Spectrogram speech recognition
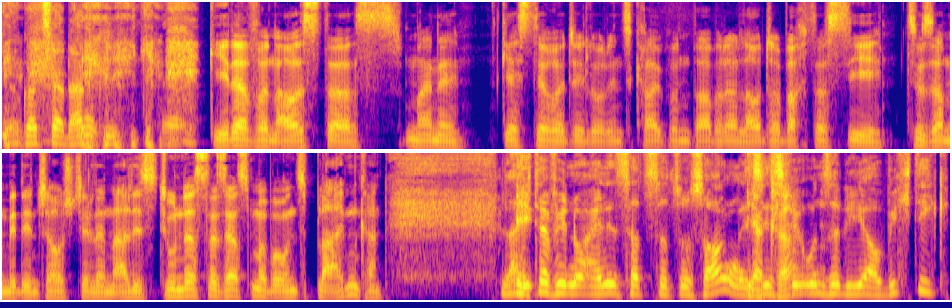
ja, Gott sei Dank. gehe davon aus, dass meine Gäste heute, Lorenz Kalb und Barbara Lauterbach, dass sie zusammen mit den Schaustellern alles tun, dass das erstmal bei uns bleiben kann. Vielleicht darf ich nur einen Satz dazu sagen. Es ja, ist für uns natürlich auch wichtig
